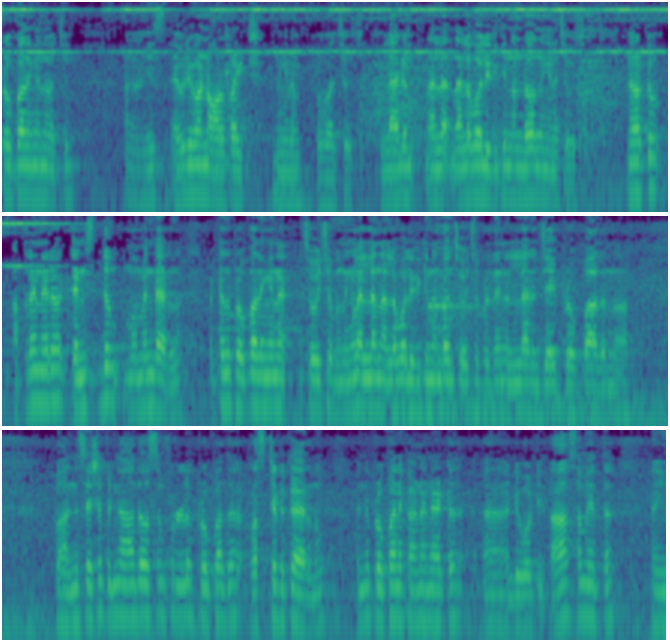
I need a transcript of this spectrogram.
പ്രഭുപാദ് ഇങ്ങനെ വെച്ചു. ഈസ് എവറി വൺ ഓൾ റൈറ്റ് എന്നിങ്ങനെ പ്രഭു ചോദിച്ചു. എല്ലാവരും നല്ല നല്ലപോലെ ഇരിക്കുന്നുണ്ടോ എന്നിങ്ങനെ ചോദിച്ചു. അവർക്ക് അത്രയും നേരം ടെൻസ്ഡ് മൊമെന്റ് ആയിരുന്നു. പെട്ടെന്ന് പ്രഭുപാദ് ഇങ്ങനെ ചോദിച്ചപ്പോൾ നിങ്ങളെല്ലാം നല്ലപോലെ ഇരിക്കുന്നുണ്ടോ? എന്ന് ചോദിച്ചപ്പോഴത്തേനും എല്ലാവരും ജയ് പ്രഭുപാദ് എന്ന് പറഞ്ഞു. അപ്പോൾ അതിനുശേഷം പിന്നെ ആ ദിവസം ഫുള്ള് പ്രഭുപാദ് റെസ്റ്റ് എടുക്കുകയായിരുന്നു പിന്നെ പ്രഭുപാനെ കാണാനായിട്ട് ഡിവോട്ടി ആ സമയത്ത് ഈ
